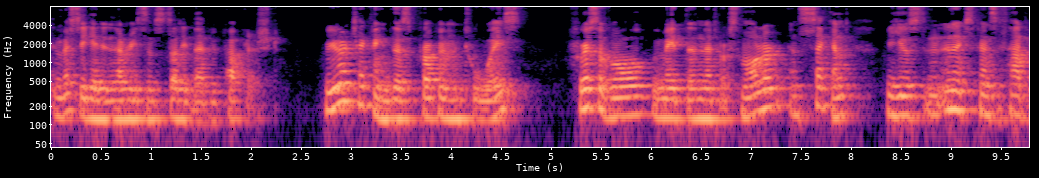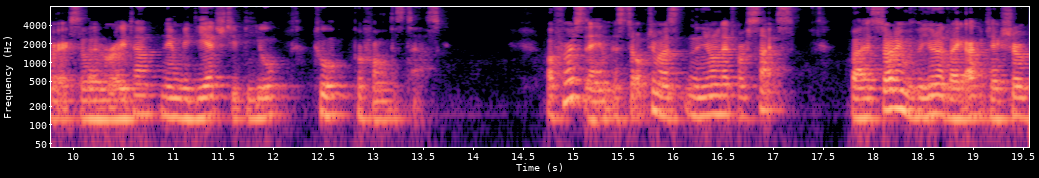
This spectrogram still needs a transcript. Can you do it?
investigated in a recent study that we published. We are tackling this problem in two ways. First of all, we made the network smaller, and second, we used an inexpensive hardware accelerator, namely the Edge TPU, to perform this task. Our first aim is to optimize the neural network size. By starting with a U-Net-like architecture,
